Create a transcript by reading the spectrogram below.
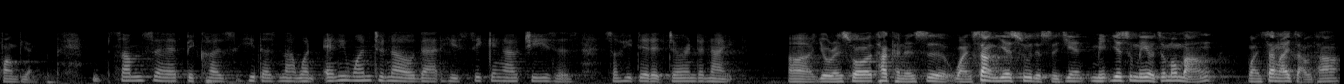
方便。 Some said because he does not want anyone to know that he's seeking out Jesus, so he did it during the night. 啊，有人说他可能是晚上耶稣的时间，没耶稣没有这么忙，晚上来找他，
